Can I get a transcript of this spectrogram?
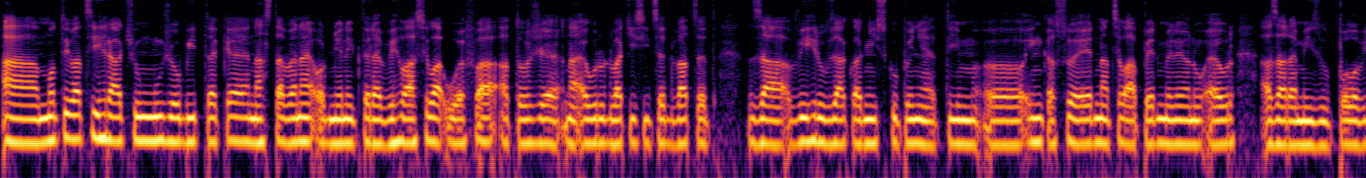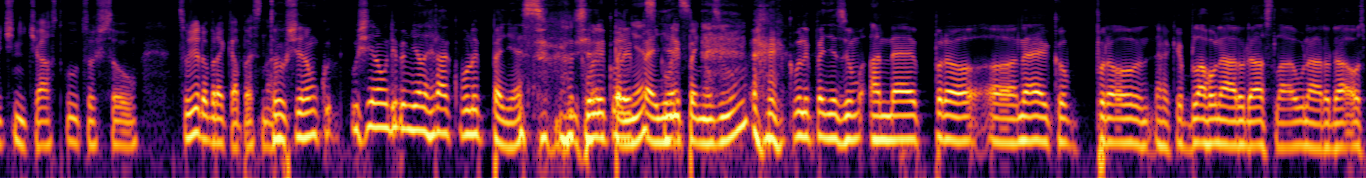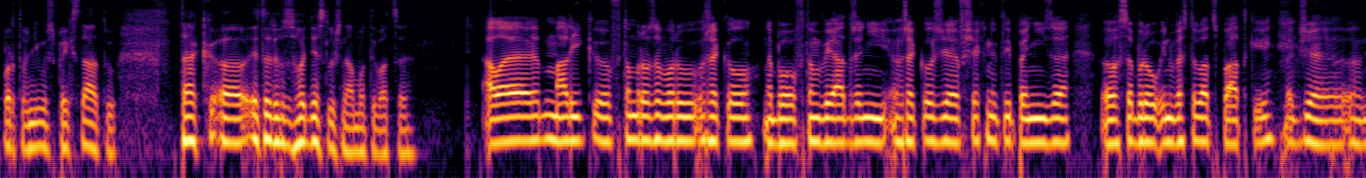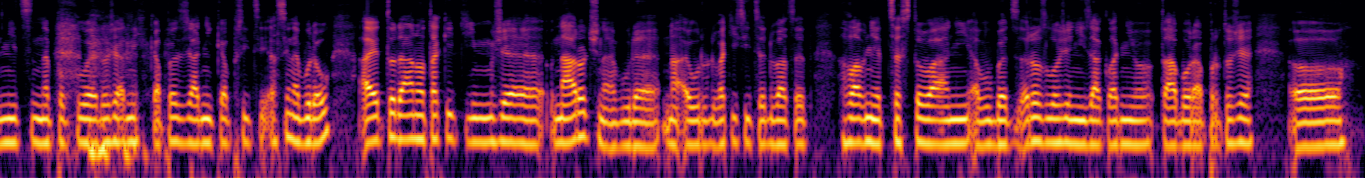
A motivací hráčů můžou být také nastavené odměny, které vyhlásila UEFA a to, že na Euro 2020 za výhru v základní skupině tým uh, inkasuje 1,5 milionů eur a za remízu poloviční částku, což jsou Což je dobré kapesné. To už jenom, už jenom kdyby měli hrát kvůli peněz. kvůli, kvůli peněz, peněz, kvůli penězům. kvůli penězům a ne pro, uh, ne jako pro nějaké blaho národa, slávu národa a sportovní úspěch státu tak uh, je to dost hodně slušná motivace. Ale Malík v tom rozhovoru řekl, nebo v tom vyjádření řekl, že všechny ty peníze eh, se budou investovat zpátky, takže eh, nic nepopluje do žádných kapes, žádní kapříci asi nebudou. A je to dáno taky tím, že náročné bude na Euro 2020 hlavně cestování a vůbec rozložení základního tábora, protože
